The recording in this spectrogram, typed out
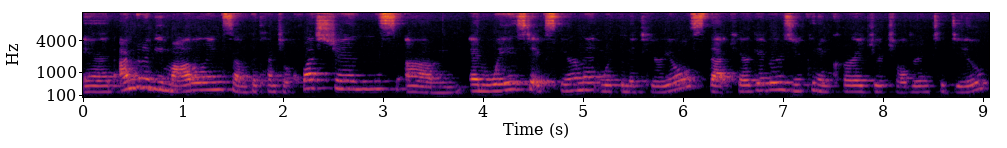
And I'm gonna be modeling some potential questions um, and ways to experiment with the materials that caregivers you can encourage your children to do.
